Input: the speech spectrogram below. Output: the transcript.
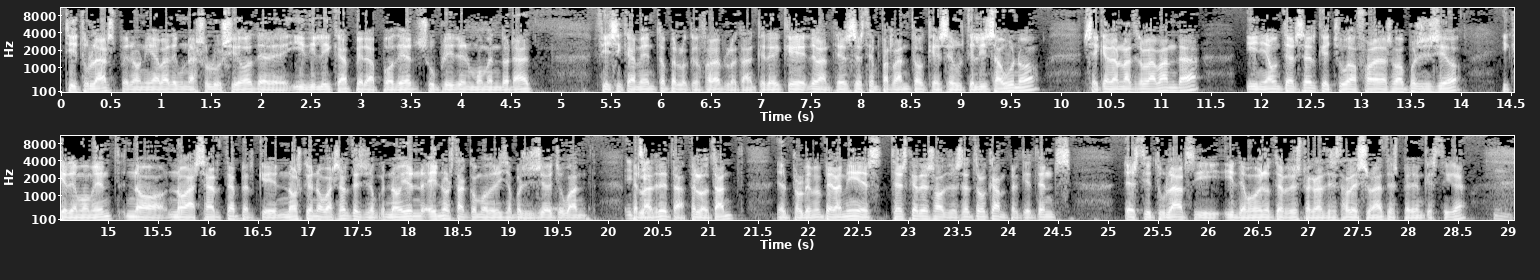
titulars, però n'hi havia una solució de, idíl·lica per a poder suplir en un moment donat físicament o per lo que farà. Per tant, crec que delanters estem parlant que se utilitza uno, se queda un altre a la banda i n'hi ha un tercer que juga fora de la seva posició i que de moment no, no acerta perquè no és que no va acerta, sinó que no, ell, no està còmode en aquesta posició jugant per la dreta. Per tant, el problema per a mi és tens que resoldre el centre del camp perquè tens els titulars i, i de moment no té res perquè l'altre està lesionat, esperem que estiga mm.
